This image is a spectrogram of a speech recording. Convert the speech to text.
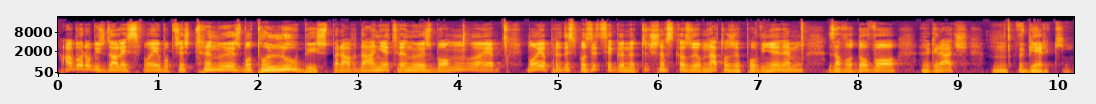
Albo robisz dalej swoje, bo przecież trenujesz, bo to lubisz, prawda? Nie trenujesz, bo mm, moje predyspozycje genetyczne wskazują na to, że powinienem zawodowo grać mm, w bierki.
